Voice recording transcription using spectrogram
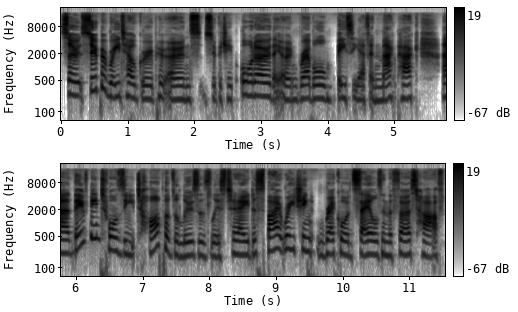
So, Super Retail Group, who owns Supercheap Auto, they own Rebel, BCF, and Macpac, uh, they've been towards the top of the losers list today, despite reaching record sales in the first half.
